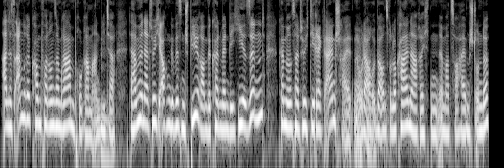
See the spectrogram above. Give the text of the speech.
Alles andere kommt von unserem Rahmenprogrammanbieter. Mhm. Da haben wir natürlich auch einen gewissen Spielraum. Wir können, wenn wir hier sind, können wir uns natürlich direkt einschalten ja, oder auch über unsere Lokalnachrichten immer zur halben Stunde.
